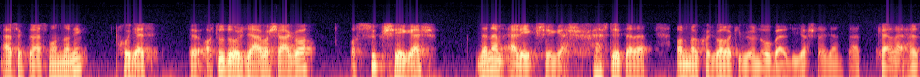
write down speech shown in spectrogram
el szoktam ezt mondani, hogy ez a tudós gyávasága a szükséges, de nem elégséges feltétele annak, hogy valakiből Nobel-díjas legyen. Tehát kell ehhez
